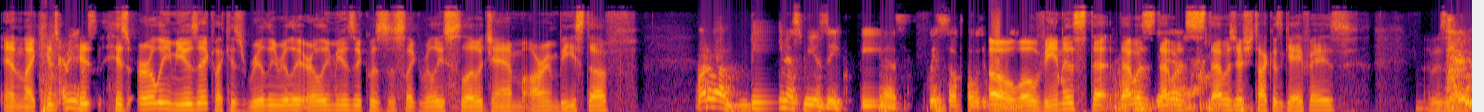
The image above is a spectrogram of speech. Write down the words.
And like his I mean- his his early music, like his really really early music, was just like really slow jam R and B stuff. What about Venus music? Venus with Soto's Oh, whoa, Venus! That that was that Yeah. was that was Yoshitaka's gay phase. It was uh,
